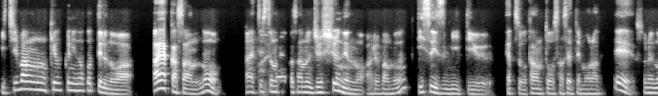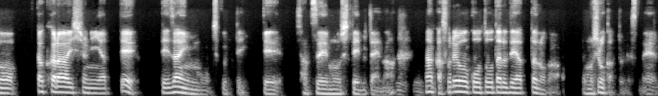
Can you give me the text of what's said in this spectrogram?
一番記憶に残ってるのは、彩香さんの、アーティストの彩香さんの10周年のアルバム、This is Me っていうやつを担当させてもらって、それの企画から一緒にやって、デザインも作っていって、撮影もしてみたいな。うんうんなんかそれをこうトータルでやったのが面白かったですね。やっ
